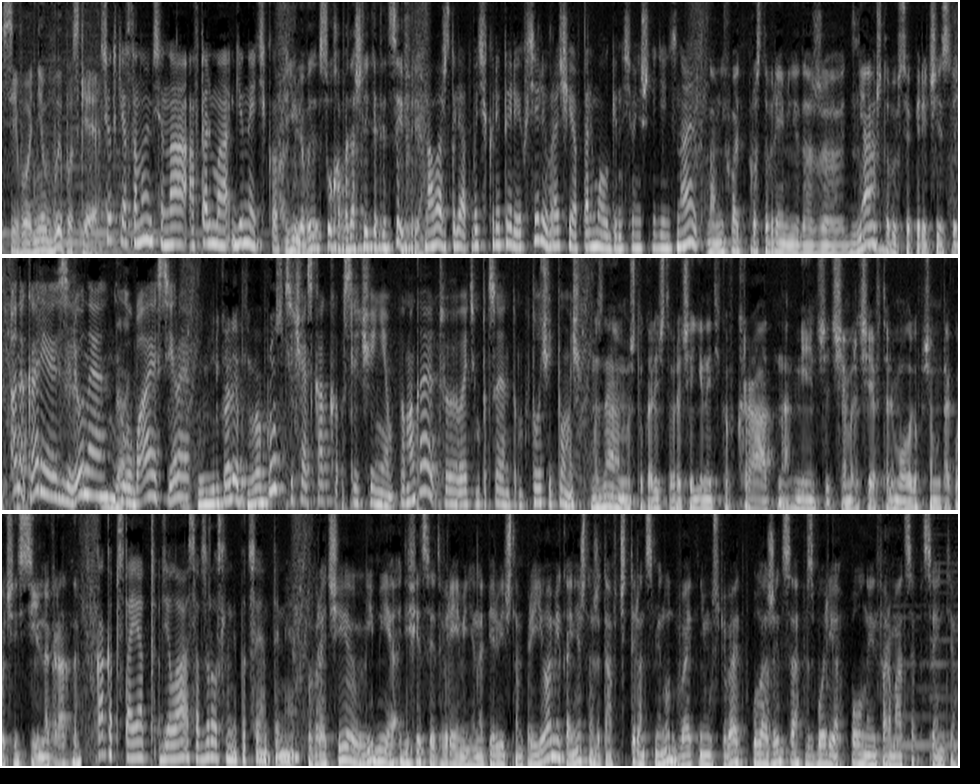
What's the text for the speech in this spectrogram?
Сегодня в выпуске. Все-таки остановимся на офтальмогенетиках. Юля, вы сухо подошли к этой цифре. На ваш взгляд, в этих критериях все ли врачи-офтальмологи на сегодняшний день знают? Нам не хватит просто времени даже дня, чтобы все перечислить. Анакария, зеленая, Да. голубая, серая. Великолепный вопрос. Сейчас как с лечением помогают э, этим пациентам получить помощь? Мы знаем, что количество врачей-генетиков кратно меньше, чем врачей-офтальмологов, причем так очень сильно кратно. Как обстоят дела со взрослыми пациентами? Врачи, имея дефицит времени на первичном приеме, конечно же, там в 14 минут бывает не успевают уложиться в сборе полной информации о пациенте.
